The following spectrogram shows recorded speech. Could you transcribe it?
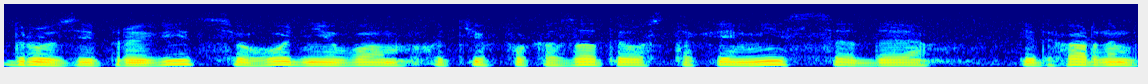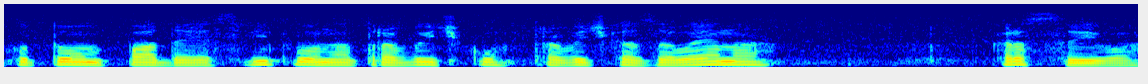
Друзі, привіт! Сьогодні вам хотів показати ось таке місце, де під гарним кутом падає світло на травичку. Травичка зелена, красива.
